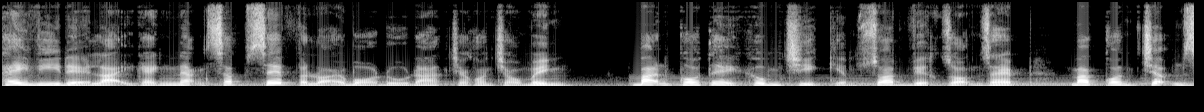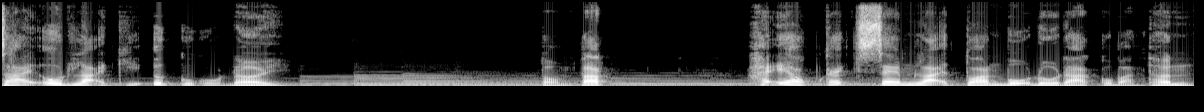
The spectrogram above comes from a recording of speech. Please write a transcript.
Thay vì để lại gánh nặng sắp xếp và loại bỏ đồ đạc cho con cháu mình, bạn có thể không chỉ kiểm soát việc dọn dẹp mà còn chậm rãi ôn lại ký ức của cuộc đời. Tóm tắt, hãy học cách xem lại toàn bộ đồ đạc của bản thân.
